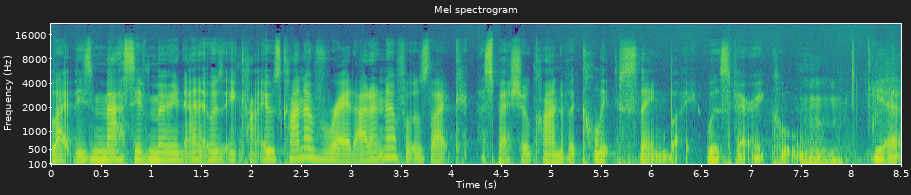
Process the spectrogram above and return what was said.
like this massive moon, and it was it, ki- it was kind of red. I don't know if it was like a special kind of eclipse thing, but it was very cool. Yeah.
